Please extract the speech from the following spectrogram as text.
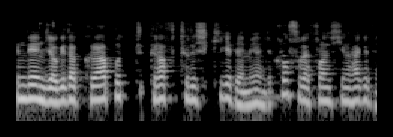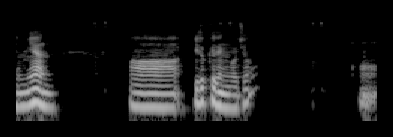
근데 이제 여기다 graft, graft를 시키게 되면 이제 cross referencing을 하게 되면 어, 이렇게 된 거죠. 어,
